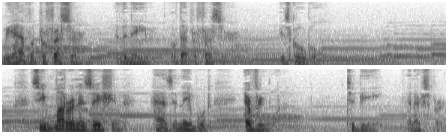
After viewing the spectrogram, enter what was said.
we have a professor and the name of that professor is Google. See, modernization has enabled everyone to be an expert,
